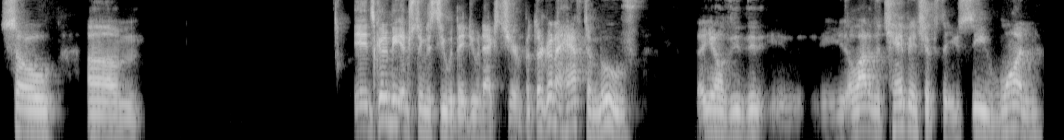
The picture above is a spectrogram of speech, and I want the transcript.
So um, it's going to be interesting to see what they do next year. But they're going to have to move. You know, the, the, a lot of the championships that you see won,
